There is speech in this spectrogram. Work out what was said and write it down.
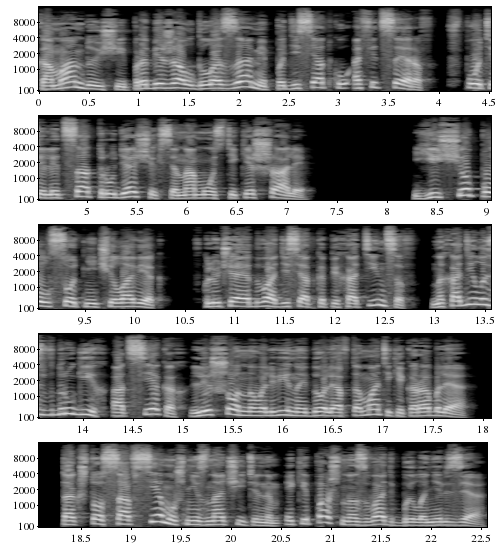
командующий пробежал глазами по десятку офицеров в поте лица трудящихся на мостике Шали. Еще полсотни человек, включая два десятка пехотинцев, находилось в других отсеках лишенного львиной доли автоматики корабля, так что совсем уж незначительным экипаж назвать было нельзя.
